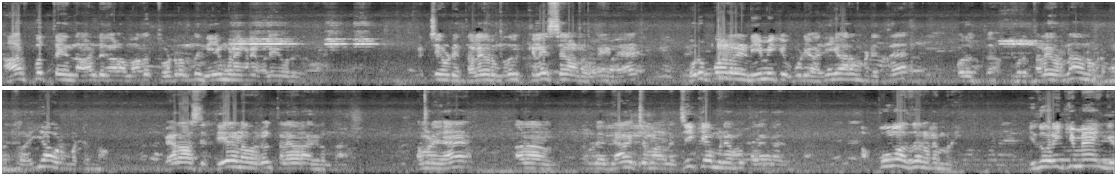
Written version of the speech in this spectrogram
நாற்பத்தைந்து ஆண்டு காலமாக தொடர்ந்து நியமனங்களை விலகி வருகிறார். கட்சியினுடைய தலைவர் முதல் கிளை செயலாளர் வரையில் பொறுப்பாளரை நியமிக்கக்கூடிய அதிகாரம் படைத்த ஒரு த- ஒரு தலைவர்னா நம்முடைய மருத்துவர் ஐயா அவர் மட்டும்தான். பேராசிரியர் தீரன் அவர்கள் தலைவராக இருந்தார். நம்முடைய ஆனால் நம்முடைய தியாகச்சமான ஜி கே மணி அவர்கள் தலைவராக இருந்தார். அப்பவும் அதுதான் நடைமுறை. இது வரைக்குமே இங்க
